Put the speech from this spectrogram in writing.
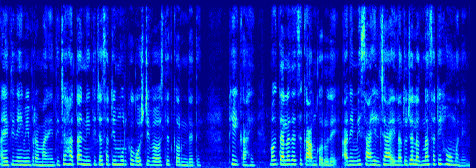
आणि ती नेहमीप्रमाणे तिच्या हातांनी तिच्यासाठी मूर्ख गोष्टी व्यवस्थित करून देते. ठीक आहे मग त्याला त्याचं काम करू दे आणि मी साहिलच्या आईला तुझ्या लग्नासाठी हो म्हणेन.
